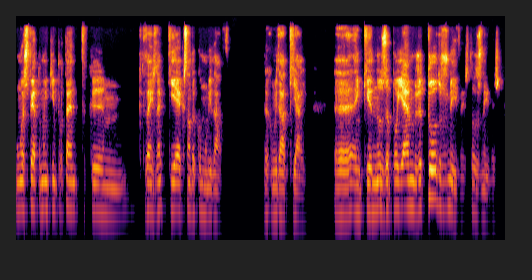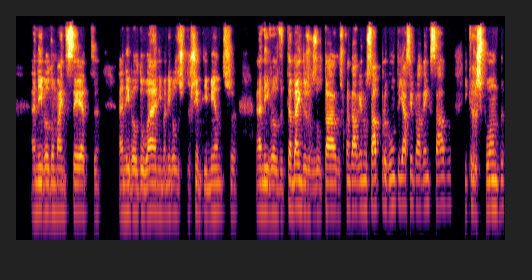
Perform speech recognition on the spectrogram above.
um aspecto muito importante que, que, tens, né? que é a questão da comunidade, da comunidade que há, uh, em que nos apoiamos a todos os níveis, todos os níveis, a nível do mindset, a nível do ânimo, a nível dos, dos sentimentos, a nível de, também dos resultados. Quando alguém não sabe, pergunta e há sempre alguém que sabe e que responde,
